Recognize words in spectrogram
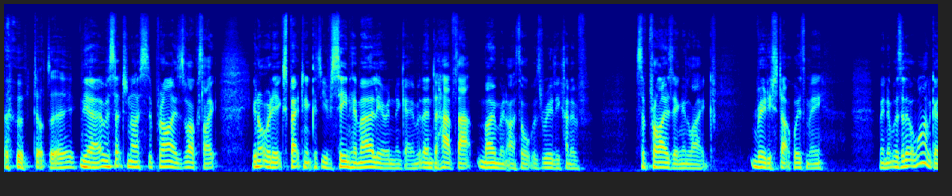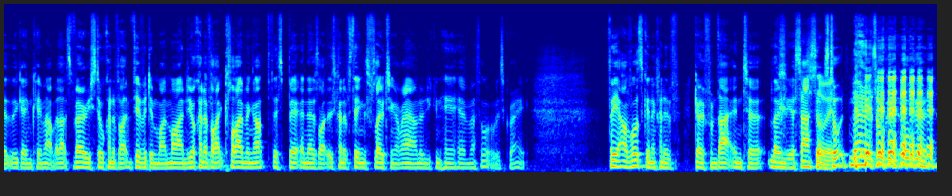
Of Doctor Who. Yeah, it was such a nice surprise as well because like you're not really expecting it because you've seen him earlier in the game, but then to have that moment, I thought was really kind of surprising and like really stuck with me. I mean, it was a little while ago that the game came out, but that's very still kind of like vivid in my mind. You're kind of like climbing up this bit, and there's like these kind of things floating around, and you can hear him. I thought it was great. But yeah, I was going to kind of go from that into Lonely Assassins. Talk, no, no, it's all good, all good.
